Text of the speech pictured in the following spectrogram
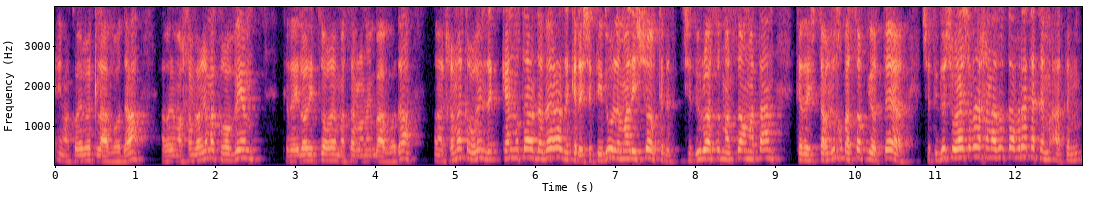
עם הקורבת לעבודה, אבל עם החברים הקרובים כדי לא ליצור מצב לא נעים בעבודה. החברים הקרובים זה כן מותר לדבר על זה כדי שתדעו למה לשאוב, כדי שתדעו לעשות משא ומתן, כדי שתרוויחו בסוף יותר, שתדעו שאולי שווה לכם לעזוב את העבודה כי אתם, אתם,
